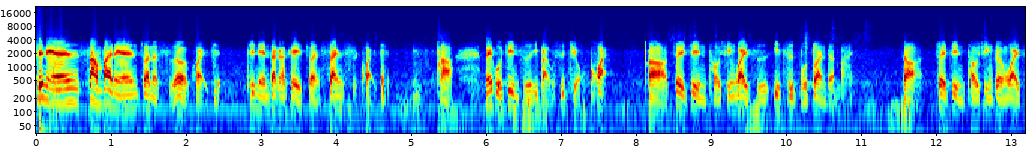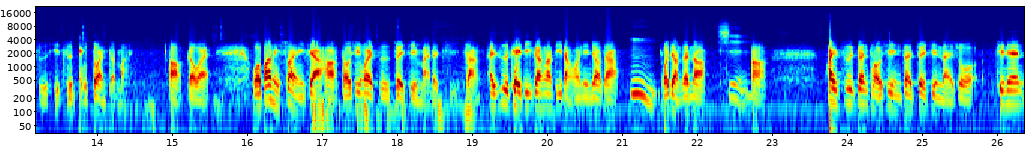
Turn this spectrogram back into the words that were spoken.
今年上半年赚了十二块钱，今年大概可以赚三十块钱，啊，每股净值一百五十九块，啊，最近投信外资一直不断的买，啊，最近投信跟外资一直不断的买，好，各位，我帮你算一下哈，投信外资最近买了几张？哎，日 K D 刚刚低档黄金交叉，嗯，我讲真的，是。啊，外资跟投信在最近来说，今天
